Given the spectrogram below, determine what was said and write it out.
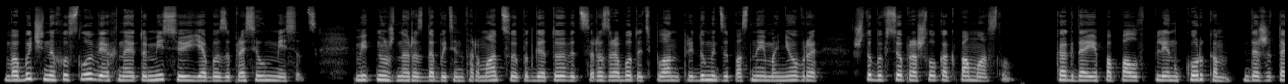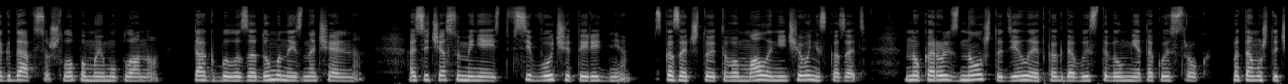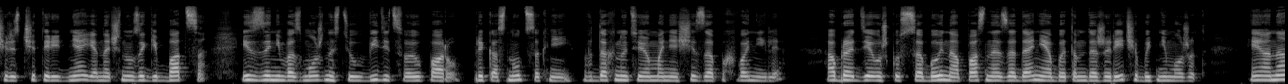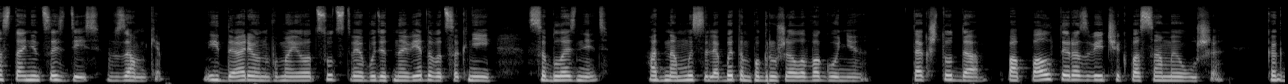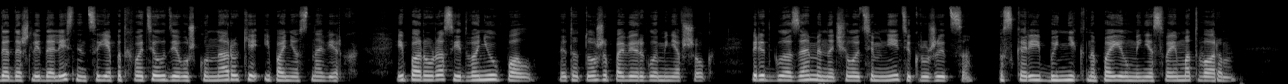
В обычных условиях на эту миссию я бы запросил месяц, ведь нужно раздобыть информацию, подготовиться, разработать план, придумать запасные маневры, чтобы все прошло как по маслу. Когда я попал в плен к оркам, даже тогда все шло по моему плану. Так было задумано изначально. А сейчас у меня есть всего четыре дня. Сказать, что этого мало, ничего не сказать. Но король знал, что делает, когда выставил мне такой срок потому что через четыре дня я начну загибаться из-за невозможности увидеть свою пару, прикоснуться к ней, вдохнуть ее манящий запах ванили. А брать девушку с собой на опасное задание об этом даже речи быть не может. И она останется здесь, в замке. И Дарион в мое отсутствие будет наведываться к ней, соблазнять. Одна мысль об этом погружала в агонию. Так что да, попал ты, разведчик, по самые уши. Когда дошли до лестницы, я подхватил девушку на руки и понес наверх и пару раз едва не упал. Это тоже повергло меня в шок. Перед глазами начало темнеть и кружиться. Поскорей бы Ник напоил меня своим отваром.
